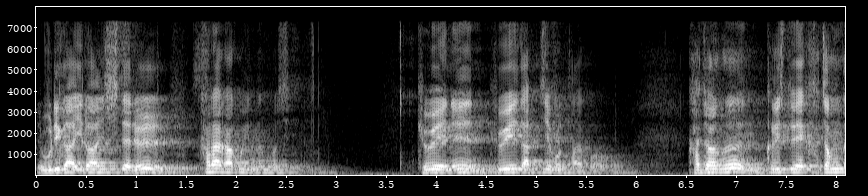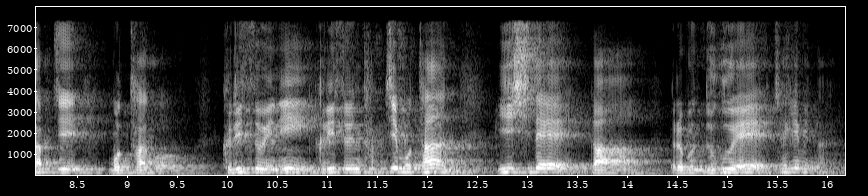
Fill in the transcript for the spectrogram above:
우리가 이러한 시대를 살아가고 있는 것이에요. 교회는 교회답지 못하고 가정은 그리스도의 가정답지 못하고 그리스도인이 그리스도인답지 못한 이 시대가 여러분 누구의 책임인가요?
